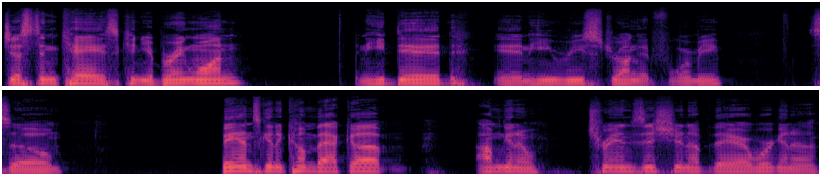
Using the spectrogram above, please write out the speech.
just in case, can you bring one? And he did, and he restrung it for me. So, band's going to come back up. I'm going to transition up there. We're going to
